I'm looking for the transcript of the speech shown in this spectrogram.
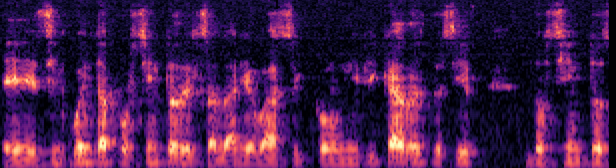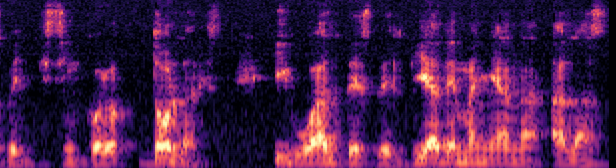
50% eh, del salario básico unificado, es decir, 225 dólares. Igual desde el día de mañana a las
